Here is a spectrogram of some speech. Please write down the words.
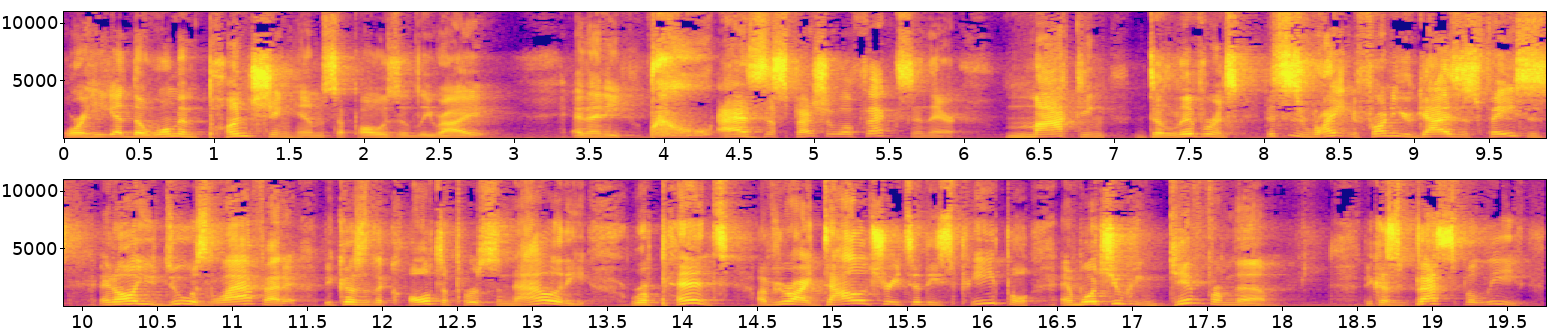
where he had the woman punching him, supposedly, right? And then he adds the special effects in there mocking deliverance. This is right in front of your guys' faces, and all you do is laugh at it because of the cult of personality. Repent of your idolatry to these people and what you can get from them. Because best believe,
